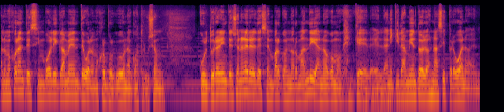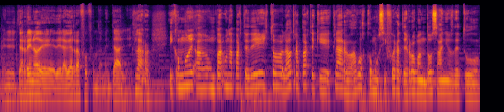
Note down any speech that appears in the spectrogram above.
a lo mejor antes simbólicamente, o a lo mejor porque hubo una construcción cultural e intencional era el desembarco en Normandía, ¿no? Como que, el aniquilamiento de los nazis, pero bueno, en, el terreno de, la guerra fue fundamental. Claro, y como ah, una parte de esto, la otra parte que, claro, a vos como si fuera te roban dos años de tu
